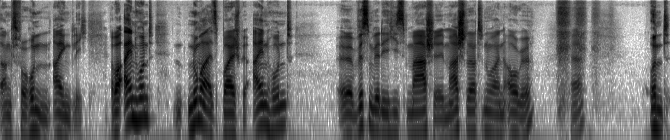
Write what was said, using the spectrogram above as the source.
Angst vor Hunden eigentlich. Aber ein Hund, nur mal als Beispiel, ein Hund, äh, wissen wir, die hieß Marshall. Marshall hatte nur ein Auge. Ja? Und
